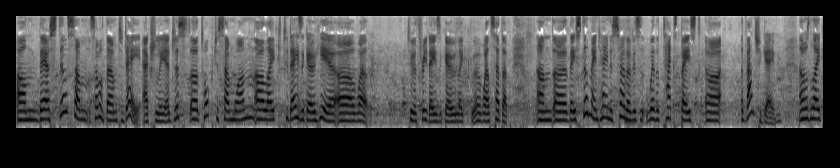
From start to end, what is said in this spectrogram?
Um, there are still some some of them today. Actually, I just uh, talked to someone uh, like two days ago here. Uh, well, two or three days ago, like uh, well set up, and uh, they still maintain a server with, with a text-based. Uh, Adventure game, and I was like,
